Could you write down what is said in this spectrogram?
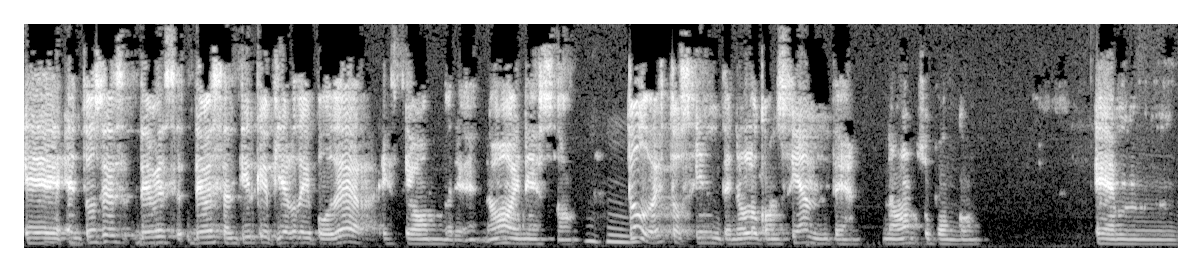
Eh, entonces debes, debes sentir que pierde poder ese hombre, ¿no? En eso. Todo esto sin tenerlo consciente, ¿no? Supongo. Em,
